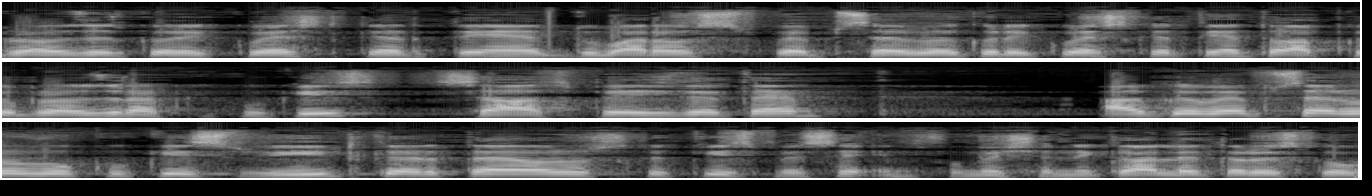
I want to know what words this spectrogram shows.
براؤزر کو ریکویسٹ کرتے ہیں، دوبارہ اس ویب سرور کو ریکویسٹ کرتے ہیں تو آپ کا براؤزر آپ کی کوکیز ساتھ بھیج دیتا ہے۔ آپ کا ویب سرور وہ کوکیز ریڈ کرتا ہے اور اس کوکیز میں سے انفارمیشن نکال لیتا ہے اور اس کو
